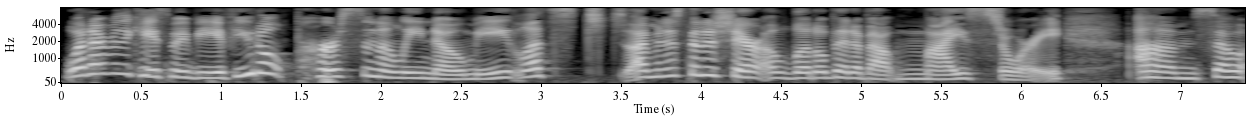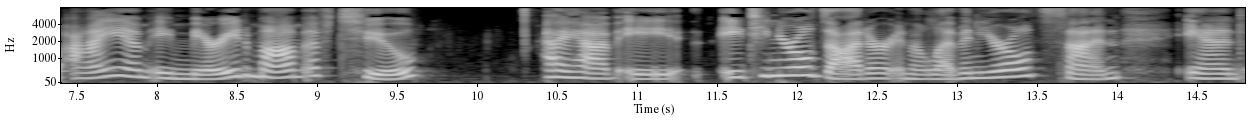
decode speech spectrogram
whatever the case may be, if you don't personally know me, let's, I'm just going to share a little bit about my story. Um, so, I am a married mom of two. I have a 18 year old daughter, an 11 year old son, and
